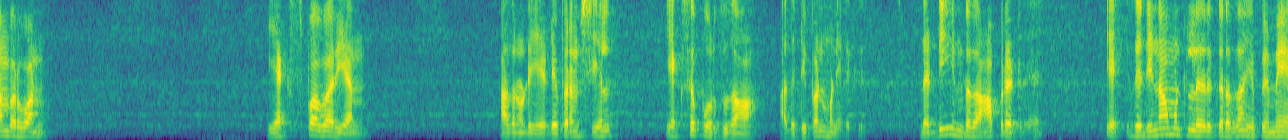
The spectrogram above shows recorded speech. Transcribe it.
number one X power N அதனுடைய டிஃபரன்ஷியல் எக்ஸை பொறுத்து தான் அது டிபெண்ட் பண்ணியிருக்கு இந்த டி என்பது ஆப்ரேட்டரு இது டினாமினேட்டரில் இருக்கிறது தான் எப்பயுமே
